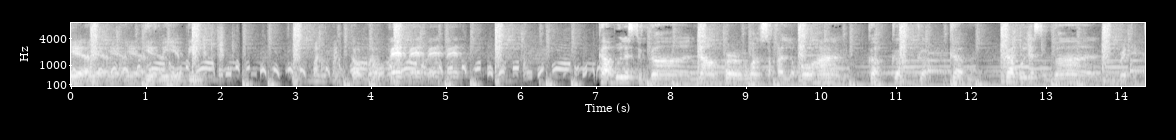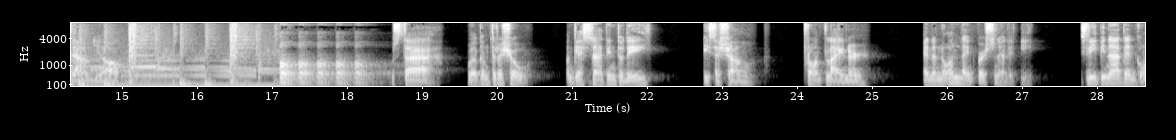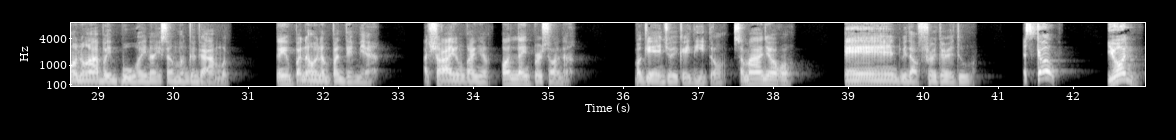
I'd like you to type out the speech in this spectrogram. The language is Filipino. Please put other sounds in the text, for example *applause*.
Yeah, give me a beat. Malupit to, gun, number one sa kalokohan. Ka, ka, ka, kabu. Break it down, y'all. Uh, uh, uh, uh, uh. Welcome to the show. Ang guest natin today, isa siyang frontliner and an online personality. Silipin natin kung ano nga ba yung buhay ng isang manggagamot ngayong panahon ng pandemya at saka yung kanyang online persona. mag enjoy kayo dito. Samahan niyo ako. And without further ado, let's go! Yun!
